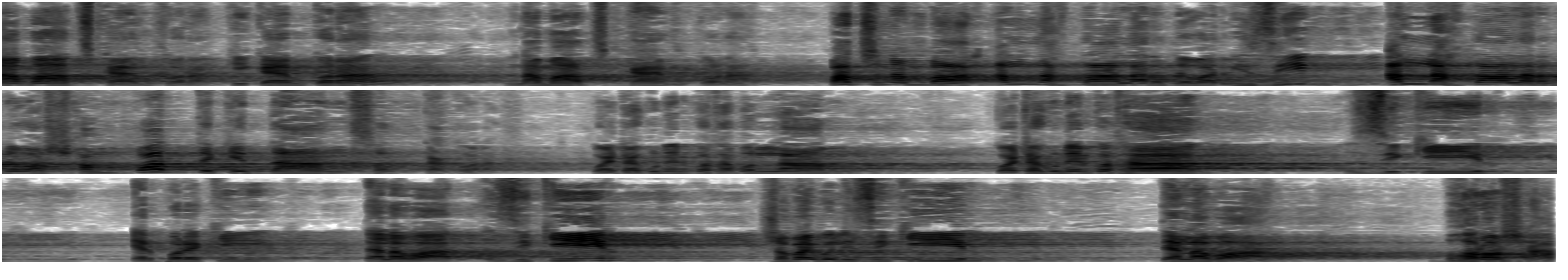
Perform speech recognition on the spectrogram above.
নামাজ কায়েম করা। কি কায়েম করা? নামাজ কায়েম করা। পাঁচ নাম্বার, আল্লাহ তাআলার দেওয়া রিজিক আল্লাহ তাআলার দেওয়া সম্পদ থেকে দান, সৎকা করা। কয়টা গুণের কথা বললাম? কয়টা গুণের কথা? জিকির, এরপরে কি? তেলাওয়াত। জিকির, সবাই বলি জিকির, তেলাওয়াত, ভরসা।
